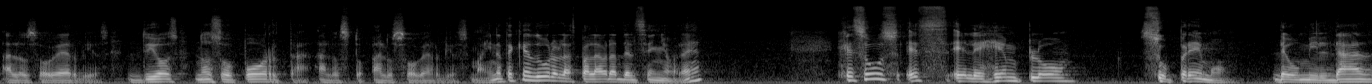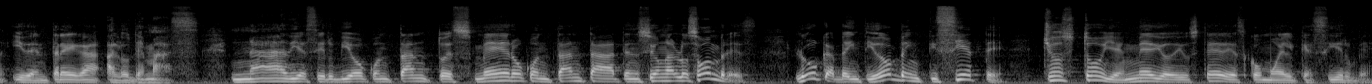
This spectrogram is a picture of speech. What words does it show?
a los soberbios. Dios no soporta a los, a los soberbios. Imagínate qué duro las palabras del Señor. ¿eh? Jesús es el ejemplo supremo de humildad y de entrega a los demás. Nadie sirvió con tanto esmero, con tanta atención a los hombres. Lucas 22, 27. Yo estoy en medio de ustedes como el que sirve.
